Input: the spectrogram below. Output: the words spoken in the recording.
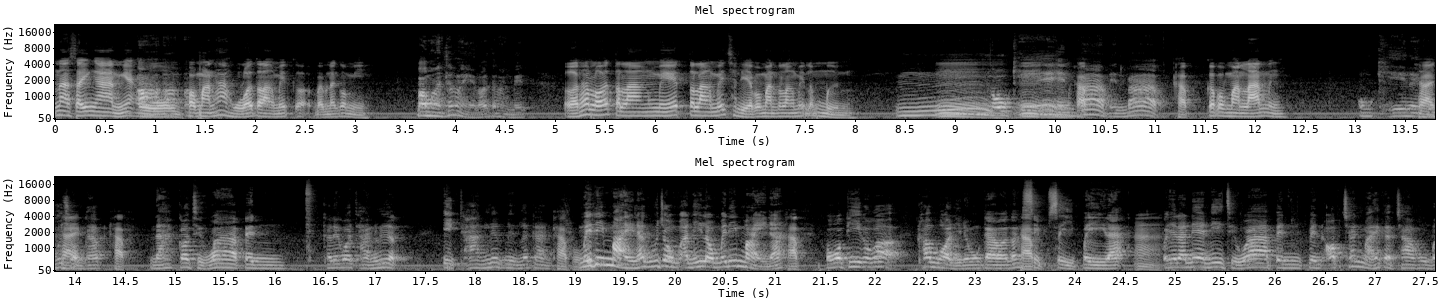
หน้าไซต์งานอย่างเงี้ยโอ้โหอ่าๆๆประมาณ 5 6 0 0 ตารางเมตรก็แบบนั้นก็มี ประมาณเท่าไหร่ร้อยตารางเมตรเออถ้าร้อยตารางเมตรตารางเมตรเฉลี่ยประมาณตารางเมตรละหมื่นอือืมมโอเคอืมเห็นครับภาพเห็นภาพครับก็ประมาณล้านหนึ่งโอเคเลยใช่คุณผู้ใช่ชมครับครับนะก็ถือว่าเป็นเขาเรียกว่าทางเลือก อีกทางเลือกหนึ่งแล้วกัน ครับผมไม่ได้ใหม่นะคุณผู้ชมอันนี้เราไม่ได้ใหม่นะ ครับเพราะว่าพี่เขาก็เข้าวอร์ดอยู่ในวงการมาตั้ง ครับ14 ปีแล้ว อ่าเพราะฉะนั้นเนี่ยนี่ถือว่าเป็นเป็นออปชั่นใหม่ให้กับชาวโฮมไบ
